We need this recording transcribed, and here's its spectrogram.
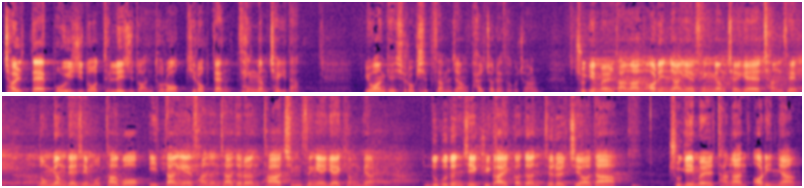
절대 보이지도 들리지도 않도록 기록된 생명책이다. 요한계시록 13장 8절에서 9절. 죽임을 당한 어린 양의 생명책에 창세 농명되지 못하고 이 땅에 사는 자들은 다 짐승에게 경배할 누구든지 귀가 있거든 들을지어다 죽임을 당한 어린 양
